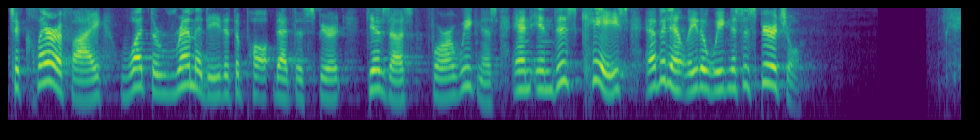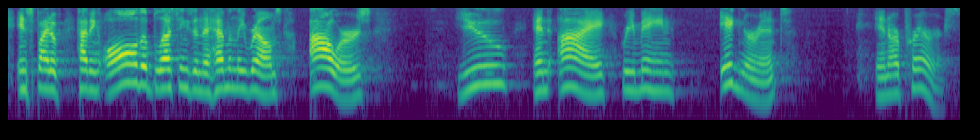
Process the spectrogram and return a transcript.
to clarify what the remedy that the, Paul, that the Spirit gives us for our weakness. And in this case, evidently, the weakness is spiritual. In spite of having all the blessings in the heavenly realms, ours, you and I remain ignorant in our prayers.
